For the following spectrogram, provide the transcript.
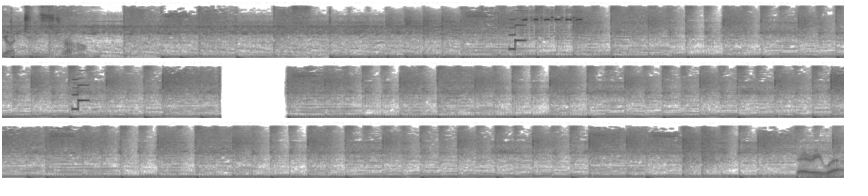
You're too strong. Very well.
